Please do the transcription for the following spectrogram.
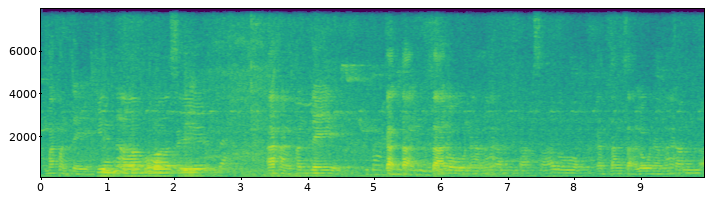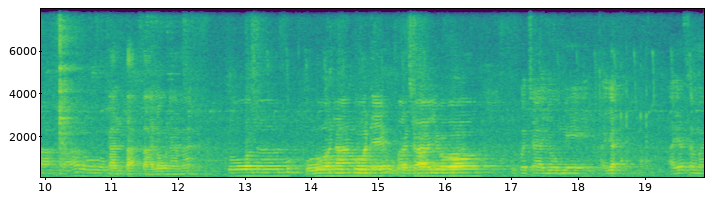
อามะปันเตกินอาโมสิอาหารพันเตกัตตะสาโลนามะกันตะสาโลกันตังสาโลนามะ กันตะสาโลกันตะสาโลนามะโกนามุโกนาโมเดอุปชายโยอุปชฌายโยเมอายะอายสมา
